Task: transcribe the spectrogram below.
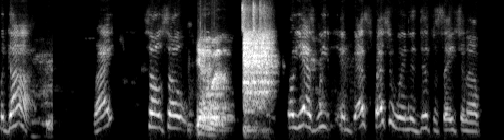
but God, right?" So, so Yeah, but so yes, we, and that's especially when the dispensation of,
